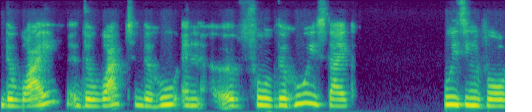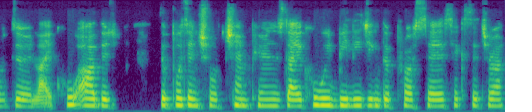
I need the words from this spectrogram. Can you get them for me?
the why, the what, the who, and uh, for the who is like who is involved, uh, like who are the the potential champions, like who will be leading the process, etc.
